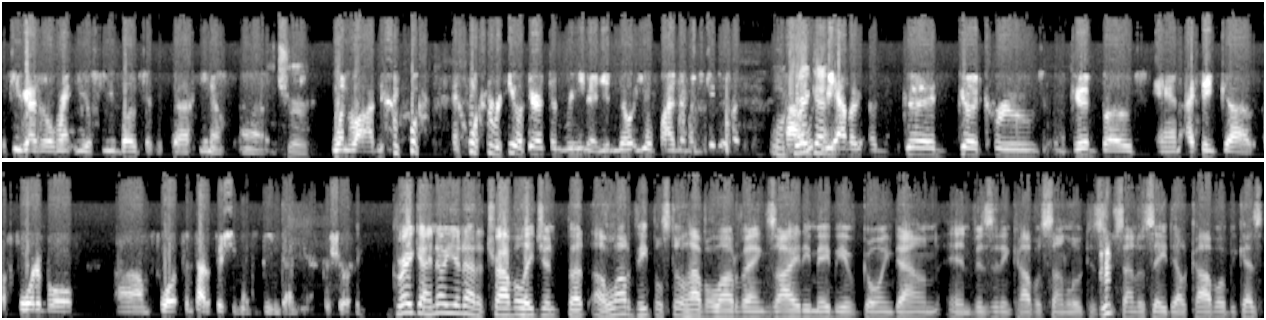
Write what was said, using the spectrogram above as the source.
if you guys will rent you a few boats at, uh, you know, uh, sure, one rod and one reel here at the marina. You know, you'll find them when you get there. Well, uh, Greg, we, we have a, a good, good cruise, good boats, and I think uh, affordable um, for for the type of fishing that's being done here for sure. Greg, I know you're not a travel agent, but a lot of people still have a lot of anxiety, maybe of going down and visiting Cabo San Lucas or San Jose del Cabo because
